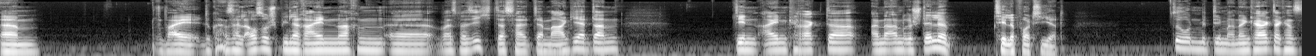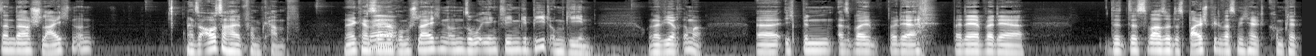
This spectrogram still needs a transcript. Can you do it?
Ähm, weil du kannst halt auch so Spielereien machen, äh, was weiß ich, dass halt der Magier dann den einen Charakter an eine andere Stelle teleportiert. So, und mit dem anderen Charakter kannst du dann da schleichen und also außerhalb vom Kampf. Ne, kannst ja, dann da rumschleichen und so irgendwie ein Gebiet umgehen. Oder wie auch immer. Äh, ich bin, also bei, bei der, bei der, bei der, das war so das Beispiel, was mich halt komplett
